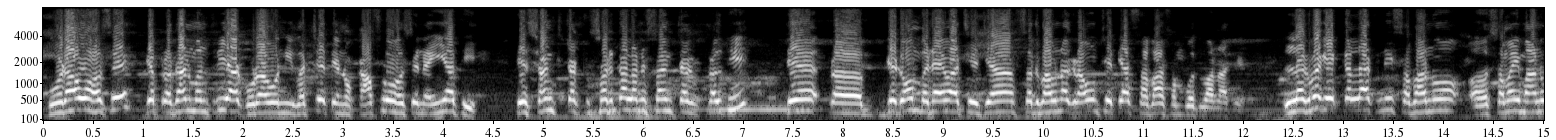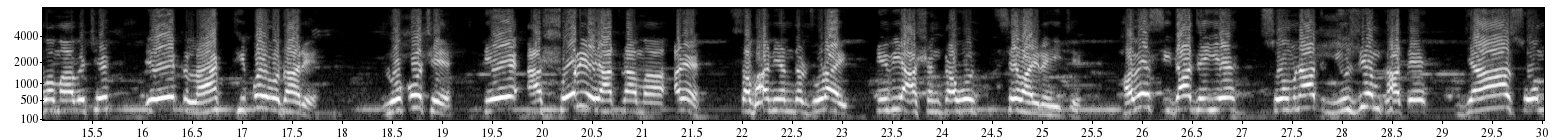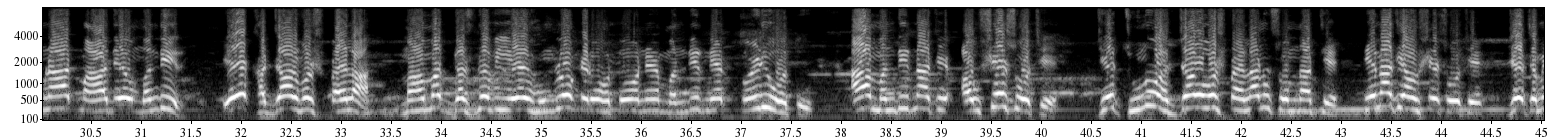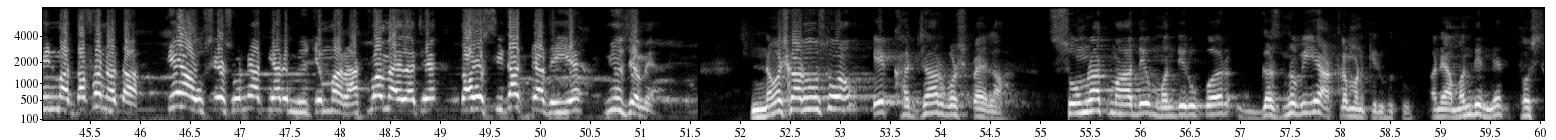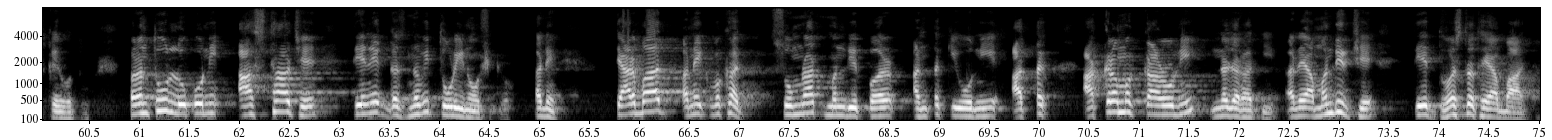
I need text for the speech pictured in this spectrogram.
ઘોડાઓ હશે. જે પ્રધાનમંત્રી આ ઘોડાઓની વચ્ચે તેનો કાફલો હશે ને અહીંયાથી તે શંખ સર્કલ અને શંખ સર્કલથી તે જે ડોમ બનાવ્યા છે, જ્યાં સદભાવના ગ્રાઉન્ડ છે, ત્યાં સભા સંબોધવાના છે. લગભગ એક કલાકની સભાનો સમય માનવામાં આવે છે. એક લાખથી પણ વધારે લોકો છે તે આ શૌર્ય યાત્રામાં અને સભાની અંદર જોડાય તેવી આશંકાઓ સેવાઈ રહી છે. હવે સીધા જઈએ સોમનાથ મ્યુઝિયમ ખાતે, જ્યાં સોમનાથ મહાદેવ મંદિર એક હજાર વર્ષ પહેલા મોહમ્મદ ગઝનવીએ હુમલો કર્યો હતો અને મંદિરને તોડ્યું હતું. આ મંદિરના જે અવશેષો છે, જે જૂનું હજારો વર્ષ પહેલાનું સોમનાથ છે, તેના જે અવશેષો છે, જે જમીનમાં દફન હતા, તે અવશેષોને અત્યારે મ્યુઝિયમમાં રાખવામાં આવ્યા છે. તો આવો સીધા જ ત્યાં જઈએ મ્યુઝિયમે. નમસ્કાર દોસ્તો, એક હજાર વર્ષ પહેલા સોમનાથ મહાદેવ મંદિર ઉપર ગઝનવીએ આક્રમણ કર્યું હતું અને આ મંદિરને ધ્વસ્ત કર્યું હતું. પરંતુ લોકોની આસ્થા છે તેને ગઝનવી તોડી ન શક્યો. અને ત્યારબાદ અનેક વખત સોમનાથ મંદિર પર આતંકીઓની આતંક આક્રમકકારોની નજર હતી અને આ મંદિર છે તે ધ્વસ્ત થયા બાદ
